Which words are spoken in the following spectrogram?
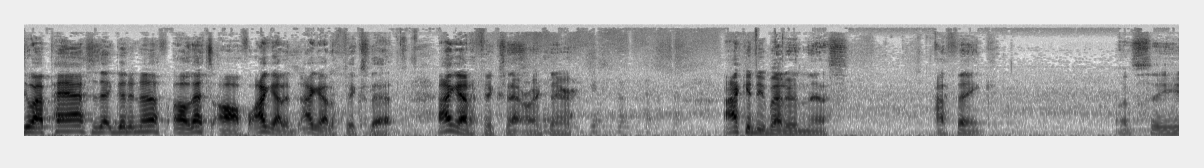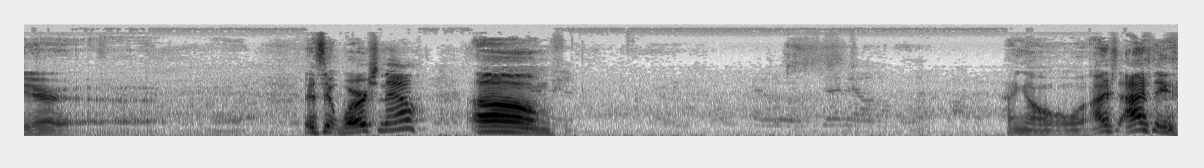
do I pass? Is that good enough? Oh, that's awful. I gotta, I gotta fix that. I gotta fix that right there. I could do better than this. I think. Let's see here. Uh, is it worse now? Um, hang on. I just, I just need.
